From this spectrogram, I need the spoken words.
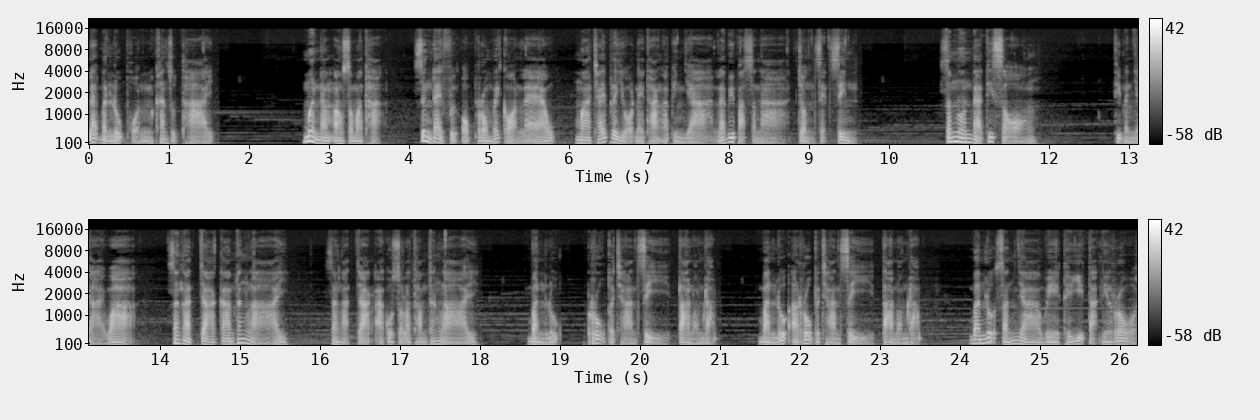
และบรรลุผลขั้นสุดท้าย เมื่อนำเอาสมถะซึ่งได้ฝึกอบรมไว้ก่อนแล้ว มาใช้ประโยชน์ในทางอภิญญาและวิปัสสนาจนเสร็จสิ้น สำนวนแบบที่สองที่บรรยายว่า สงัดจากการทั้งหลาย สงัดจากอากุศลธรรมทั้งหลาย บรรลุรูปฌานสี่ตามลำดับ บรรลุอรูปฌานสี่ตามลำดับ บรรลุสัญญาเวทยิตานิโรธ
